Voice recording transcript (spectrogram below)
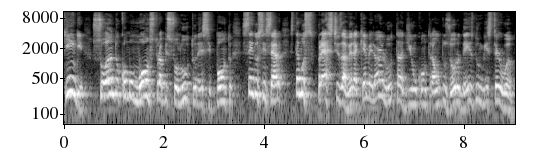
King soando como um monstro absoluto nesse ponto. Sendo sincero, estamos prestes a ver aqui a melhor luta de um contra um do Zoro desde o Mr. One.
